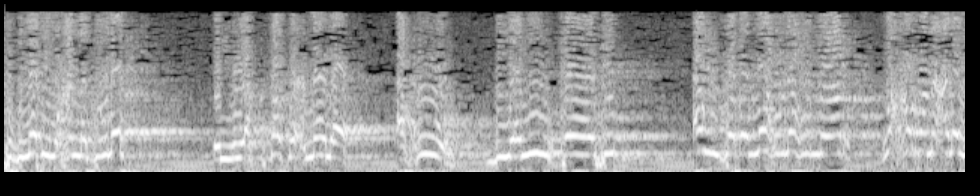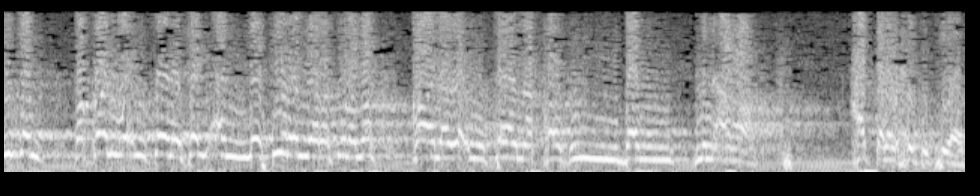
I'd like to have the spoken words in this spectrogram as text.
شوف النبي محمد يقول اللي يقتطع مال أخوه بيمين كاذب أوجب الله له النار وحرم عليه الجنة. فقال وإن كان شيئا يسيرا يا رسول الله. قال وإن كان قضيبا من أراك. حتى لو حتة ثياب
